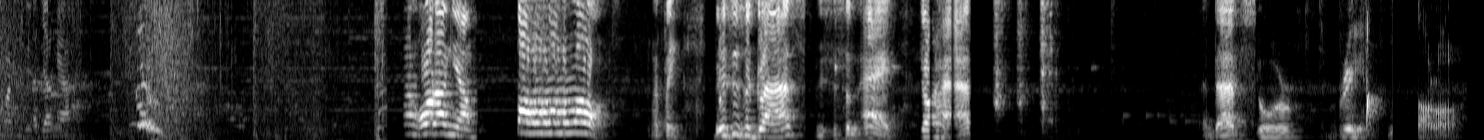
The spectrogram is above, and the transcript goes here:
Masih di Ajang ya. orang yang tolol. Ngerti? This is a glass, this is an egg. Your head. And that's your brain. Tolol. Nah,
